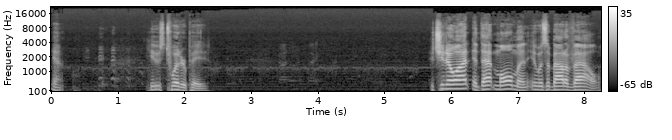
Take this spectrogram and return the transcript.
Yeah. He was twitterpated. But you know what? At that moment, it was about a vow,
